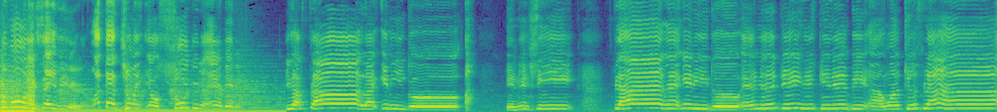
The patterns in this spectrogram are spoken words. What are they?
Come on, Xavier. Let that joint, yo, soar through the air, baby. You got fly like an eagle ah, in the sea. Fly like an eagle, and the thing is gonna be I want to fly.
